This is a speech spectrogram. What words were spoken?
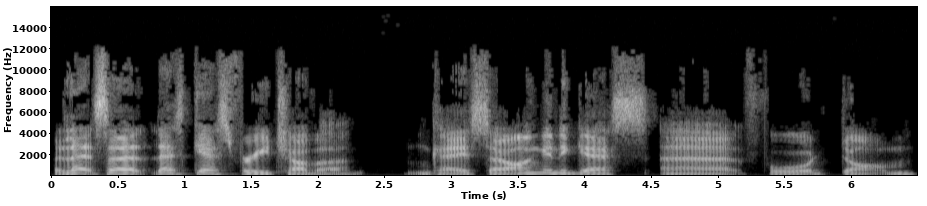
but let's uh, let's guess for each other. Okay, so I'm going to guess uh, for Dom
